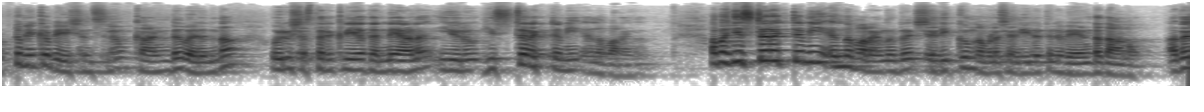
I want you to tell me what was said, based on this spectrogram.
ഒട്ടുമിക്ക പേഷ്യൻസിലും കണ്ടുവരുന്ന ഒരു ശസ്ത്രക്രിയ തന്നെയാണ് ഈ ഒരു ഹിസ്റ്ററെക്ടമി എന്ന് പറയുന്നത്. അപ്പൊ ഹിസ്റ്ററക്ടമി എന്ന് പറയുന്നത് ശരിക്കും നമ്മുടെ ശരീരത്തിന് വേണ്ടതാണോ? അത്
